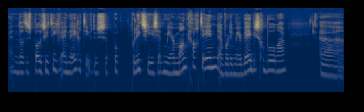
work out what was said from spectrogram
en dat is positief en negatief. Dus de po- politie zet meer mankrachten in. Er worden meer baby's geboren. Eh, eh,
